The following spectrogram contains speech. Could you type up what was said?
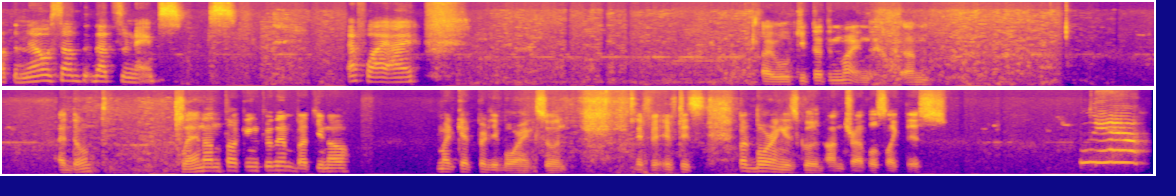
let them know something. That's their names. FYI. I will keep that in mind. Um, I don't plan on talking to them, but you know, might get pretty boring soon. If if this, but boring is good on travels like this Yeah.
